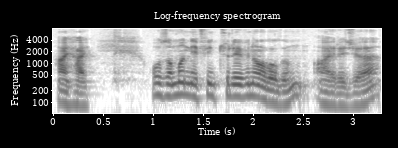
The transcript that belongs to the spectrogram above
Hay hay. O zaman f'in türevini alalım ayrıca.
